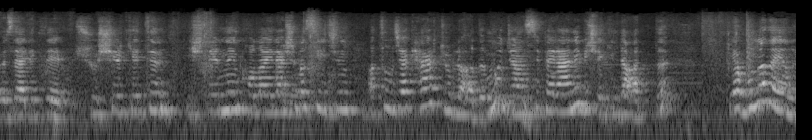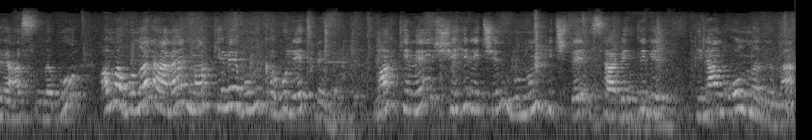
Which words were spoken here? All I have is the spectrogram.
özellikle şu şirketin işlerinin kolaylaşması için atılacak her türlü adımı cansiperane bir şekilde attı. Ya buna dayanıyor aslında bu. Ama buna rağmen mahkeme bunu kabul etmedi. Mahkeme şehir için bunun hiç de isabetli bir plan olmadığına,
